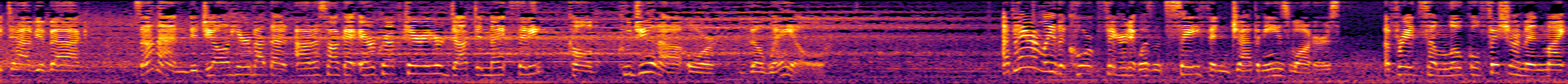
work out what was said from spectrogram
Great to have you back. So then, did y'all hear about that Arasaka aircraft carrier docked in Night City called Kujira or the Whale? Apparently, the Corp figured it wasn't safe in Japanese waters. Afraid some local fishermen might.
